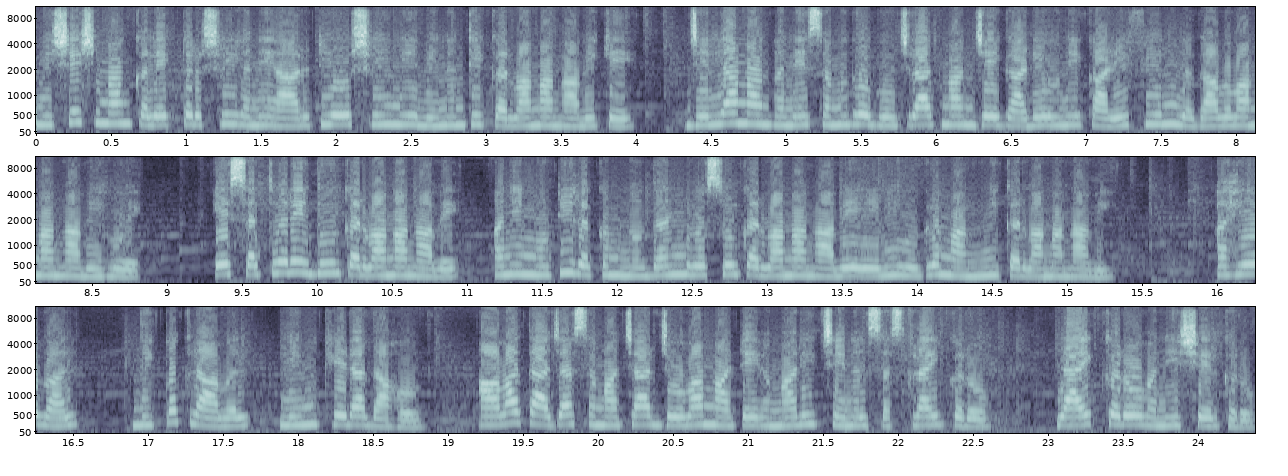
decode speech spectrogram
વિશેષ માંગ કલેક્ટર શ્રી અને આરટીઓ શ્રીને વિનંતી કરવામાં આવી કે જિલ્લામાં અને સમગ્ર ગુજરાતમાં જે ગાડીઓને કાળી ફિલ્મ લગાવવામાં આવી હોય, એ સત્વરે દૂર કરવામાં આવે અને મોટી રકમનો દંડ વસૂલ કરવામાં આવે એવી ઉગ્ર માંગણી કરવામાં આવી. અહેવાલ, દીપક રાવલ, લીમખેડા, દાહોદ. આવા તાજા સમાચાર જોવા માટે અમારી ચેનલ સબસ્ક્રાઇબ કરો, લાઇક કરો અને શેર કરો.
